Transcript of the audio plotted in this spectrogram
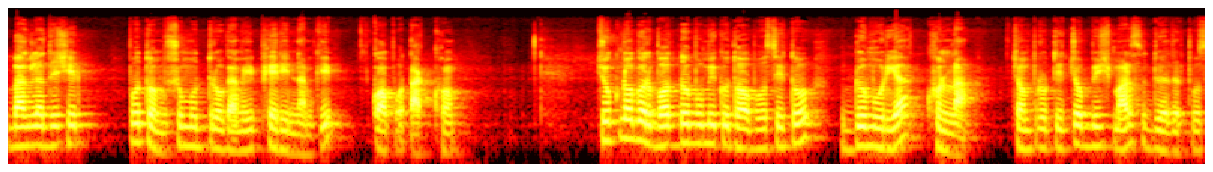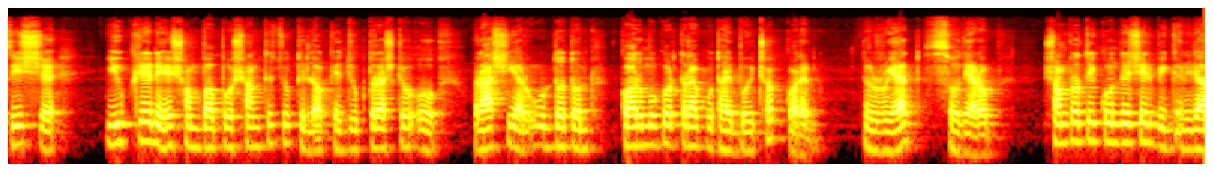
বাংলাদেশের প্রথম সমুদ্রগামী ফেরির নাম কি? কপোতাক্ষ। চুকনগর বদ্ধভূমি কোথাও অবস্থিত ডুমুরিয়া, খুলনা। সম্প্রতি চব্বিশ মার্চ দুই হাজার পঁচিশ ইউক্রেনে সম্ভাব্য শান্তি চুক্তির লক্ষ্যে যুক্তরাষ্ট্র ও রাশিয়ার ঊর্ধ্বতন কর্মকর্তারা কোথায় বৈঠক করেন? Riyadh, Saudi Arab. সম্প্রতি কোন দেশের বিজ্ঞানীরা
